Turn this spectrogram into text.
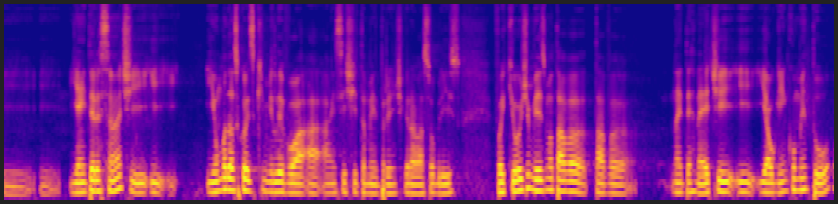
E, e, e é interessante, e, e, uma das coisas que me levou a, a insistir também para a gente gravar sobre isso foi que hoje mesmo eu estava tava na internet e, alguém comentou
